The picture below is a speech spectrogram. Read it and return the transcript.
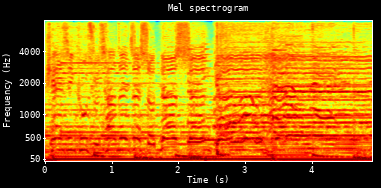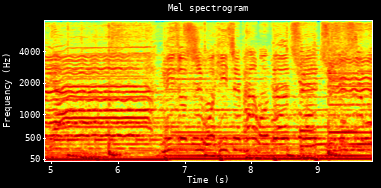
看清苦楚，唱着这首的神歌。就是我一直盼望的结局。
